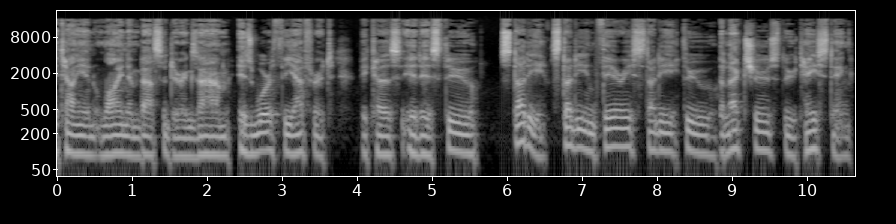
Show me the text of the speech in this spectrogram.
Italian Wine Ambassador exam is worth the effort because it is through study, study in theory, study through the lectures, through tasting,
